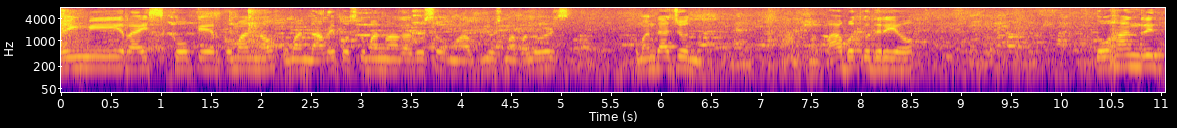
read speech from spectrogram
Bring me rice cooker kuman no. Kumanda kay post kuman mga kagusto, mga viewers, mga followers. Kumanda John. Magpaabot ko diri oh. 250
